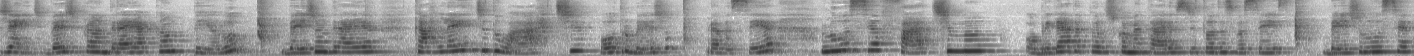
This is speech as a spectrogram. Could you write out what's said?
Gente, beijo pra Andréia Campelo. Beijo, Andréia. Carleide Duarte, outro beijo pra você. Lúcia Fátima, obrigada pelos comentários de todos vocês. Beijo, Lúcia.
